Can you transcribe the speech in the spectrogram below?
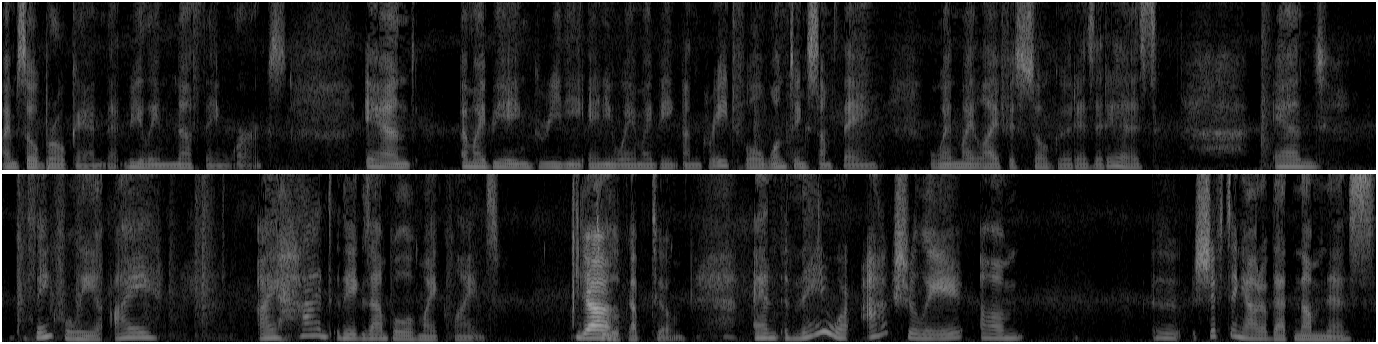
I'm so broken that really nothing works. And am I being greedy anyway? Am I being ungrateful, wanting something when my life is so good as it is? And thankfully, I I had the example of my clients yeah. to look up to. And they were actually um, uh, shifting out of that numbness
